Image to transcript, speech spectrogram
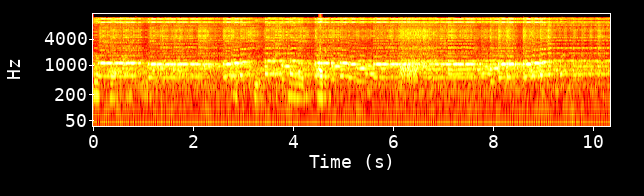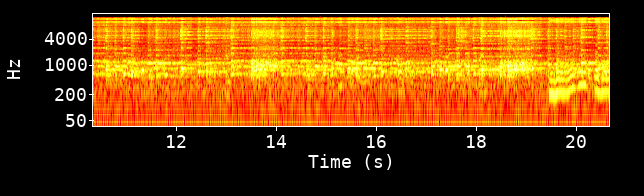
Okay. mesmo. Ok. Mm-hmm. Mm-hmm.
